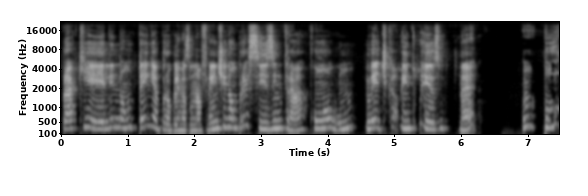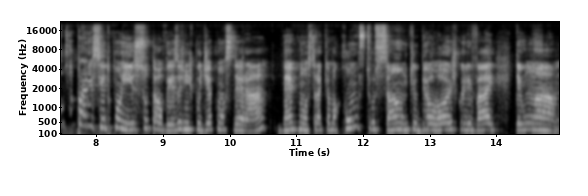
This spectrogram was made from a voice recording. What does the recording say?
Para que ele não tenha problemas lá na frente e não precise entrar com algum medicamento mesmo, né? Um pouco parecido com isso, talvez a gente podia considerar, né, mostrar que é uma construção, que o biológico ele vai ter uma,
